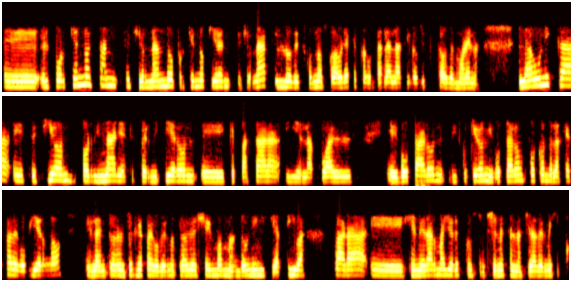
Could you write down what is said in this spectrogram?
Eh, el por qué no están sesionando, por qué no quieren sesionar, lo desconozco. Habría que preguntarle a las y los diputados de Morena. La única eh, sesión ordinaria que permitieron eh, que pasara y en la cual eh, votaron, discutieron y votaron fue cuando la jefa de gobierno, la entonces jefa de gobierno Claudia Sheinbaum mandó una iniciativa para eh, generar mayores construcciones en la Ciudad de México.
